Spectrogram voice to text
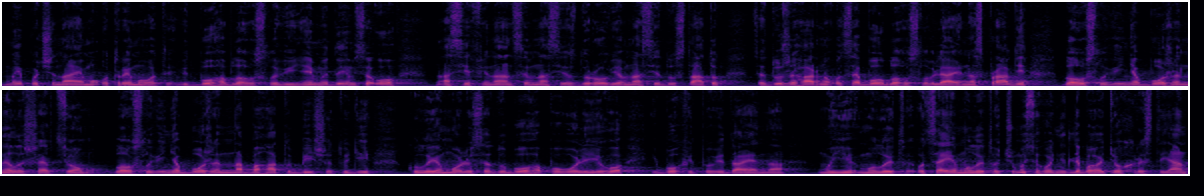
ми починаємо отримувати від Бога благословіння. І ми дивимося, о, в нас є фінанси, в нас є здоров'я, в нас є достаток. Це дуже гарно, оце Бог благословляє. Насправді, благословіння Боже не лише в цьому. Благословіння Боже набагато більше тоді, коли я молюся до Бога по волі Його, і Бог відповідає на мої молитви. Оце є молитва. Чому сьогодні для багатьох християн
